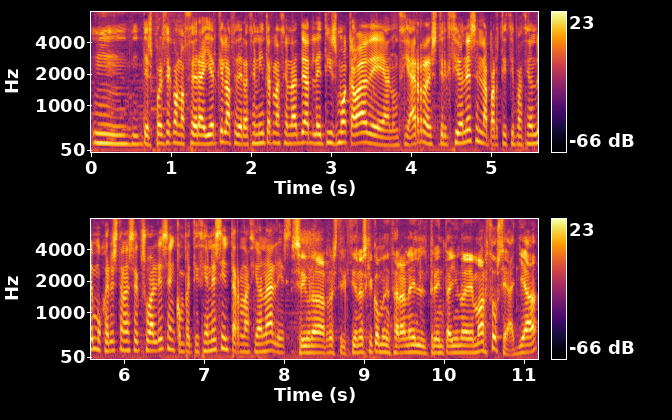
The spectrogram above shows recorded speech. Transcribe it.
mm, después de conocer ayer que la Federación Internacional de Atletismo acaba de anunciar restricciones en la participación de mujeres transexuales en competiciones internacionales. Sí, unas restricciones que comenzarán el 31 de marzo, o sea, ya,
